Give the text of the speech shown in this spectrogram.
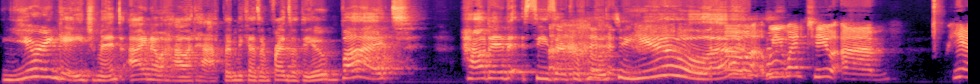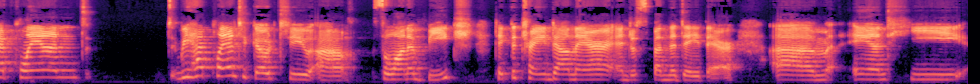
your engagement. I know how it happened because I'm friends with you, but how did Caesar propose to you? so we went to, um, he had planned, we had planned to go to, um, Solana Beach, take the train down there and just spend the day there. Um, and he,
